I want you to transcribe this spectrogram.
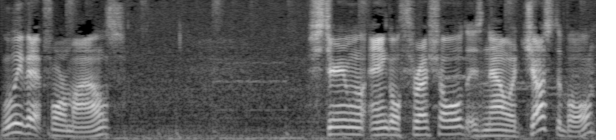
We'll leave it at four miles. Steering wheel angle threshold is now adjustable,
